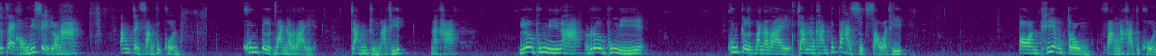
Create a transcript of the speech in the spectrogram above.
จะแจกของพิเศษแล้วนะ ตั้งใจฟังทุกคน คุณเกิดวันอะไร จันทร์ถึงอาทิตย์นะคะ เริ่มพรุ่งนี้นะคะ เริ่มพรุ่งนี้ คุณเกิดวันอะไร จันทร์อังคารพุธพฤหัสศุกร์เสาร์อาทิตย์ ตอนเที่ยงตรงฟังนะคะ ทุกคน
